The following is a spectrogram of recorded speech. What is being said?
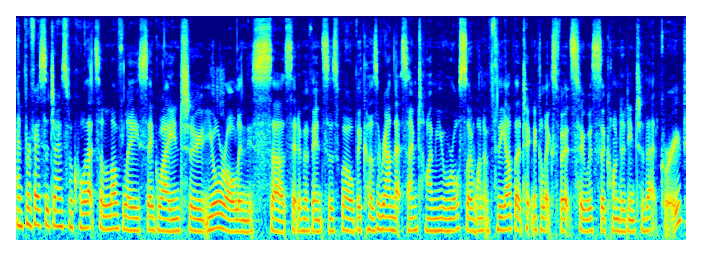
And Professor James McCaw, that's a lovely segue into your role in this uh, set of events as well, because around that same time you were also one of the other technical experts who was seconded into that group.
